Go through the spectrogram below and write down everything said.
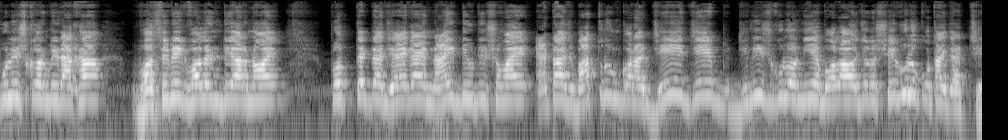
পুলিশকর্মী রাখা সিভিক ভলেন্টিয়ার নয়, প্রত্যেকটা জায়গায় নাইট ডিউটির সময় অ্যাটাচ বাথরুম করা, যে যে জিনিসগুলো নিয়ে বলা হয়েছিল সেগুলো কোথায় যাচ্ছে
